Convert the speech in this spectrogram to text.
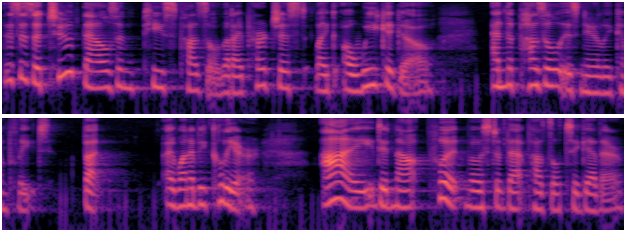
This is a 2000 piece puzzle that I purchased like a week ago and the puzzle is nearly complete. But I want to be clear I did not put most of that puzzle together.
